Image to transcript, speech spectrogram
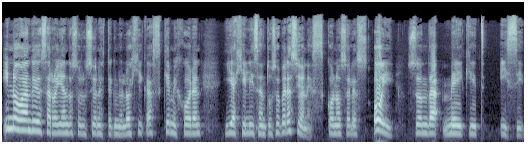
innovando y desarrollando soluciones tecnológicas que mejoran y agilizan tus operaciones. Conóceles hoy, Sonda Make It Easy.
